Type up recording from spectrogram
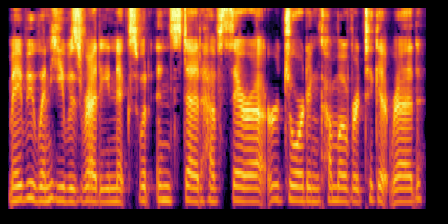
Maybe when he was ready, Nix would instead have Sarah or Jordan come over to get read.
